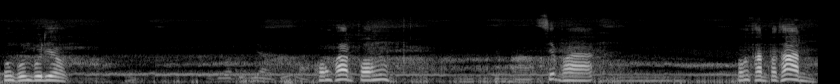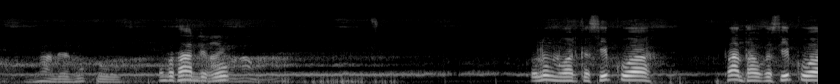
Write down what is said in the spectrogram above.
ของผมผู้เดียว ของพานปองสิบห้าของท่านประธานงานเดินหกตัวของประธานเด็กหกก็ลุงหนวดกระสิบกว่าผ่านเท่ากระสิบกว่า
